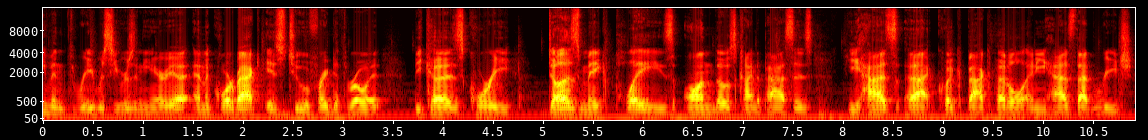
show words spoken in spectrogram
even three receivers in the area, and the quarterback is too afraid to throw it because Corey does make plays on those kind of passes he has that quick back pedal and he has that reach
